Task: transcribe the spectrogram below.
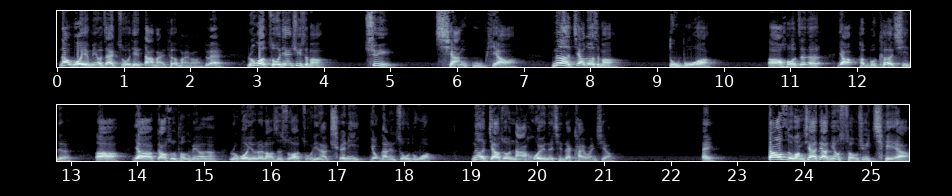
那我也没有在昨天大买特买嘛，对不对？如果昨天去什么去抢股票啊，那叫做什么赌博啊？哦，我真的要很不客气的。啊，要告诉投资朋友呢，如果有的老师说啊，昨天啊全力勇敢的做多啊，那叫做拿会员的钱在开玩笑。哎，刀子往下掉，你用手去切啊，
